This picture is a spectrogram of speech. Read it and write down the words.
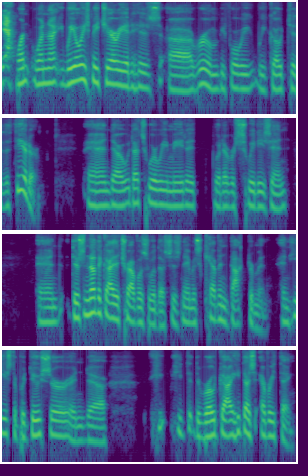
Yeah. One one night we always meet Jerry at his uh, room before we we go to the theater, and uh, that's where we meet at whatever suite he's in. And there's another guy that travels with us. His name is Kevin Doctorman, and he's the producer and uh, he he the road guy. He does everything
